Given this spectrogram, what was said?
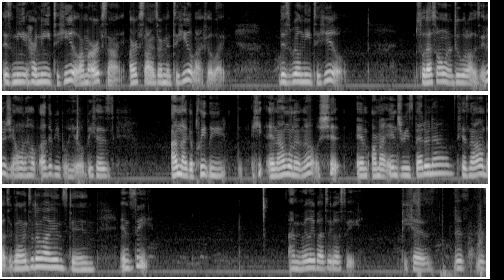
This need her need to heal. I'm an earth sign. Earth signs are meant to heal. I feel like this real need to heal. So that's what I want to do with all this energy. I want to help other people heal because I'm not completely, and I want to know shit. Am, are my injuries better now? Because now I'm about to go into the lion's den and see. I'm really about to go see because this, this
